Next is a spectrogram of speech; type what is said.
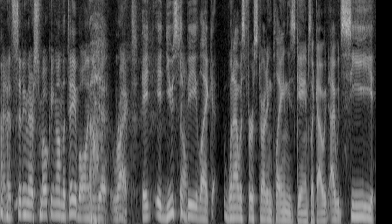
and it's sitting there smoking on the table and you ah. get wrecked. It it used So- to be like when I was first starting playing these games, like I would I would see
